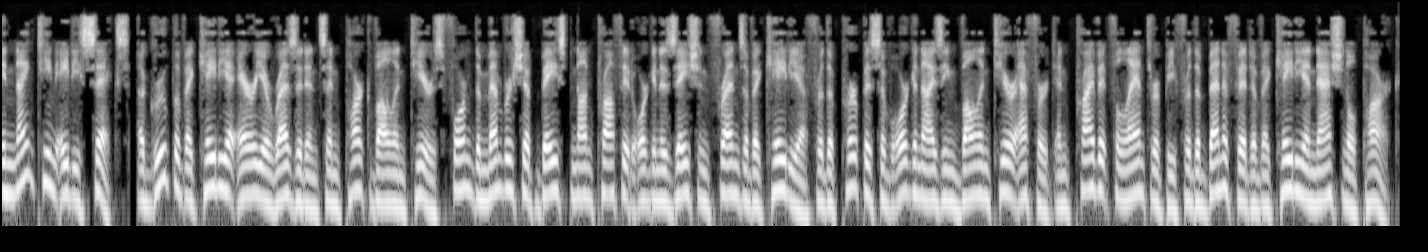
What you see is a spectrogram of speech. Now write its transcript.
In 1986, a group of Acadia area residents and park volunteers formed the membership-based nonprofit organization Friends of Acadia for the purpose of organizing volunteer effort and private philanthropy for the benefit of Acadia National Park.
